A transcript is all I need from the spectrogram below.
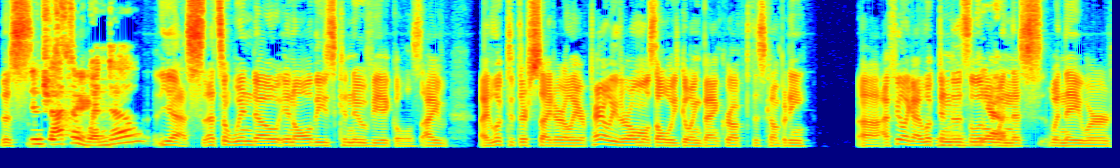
This is That's a window? yes, that's a window in all these Canoo vehicles. I I looked at their site earlier. Apparently, they're almost always going bankrupt. This company. Uh, I feel like I looked into this a little yeah. when this when they were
